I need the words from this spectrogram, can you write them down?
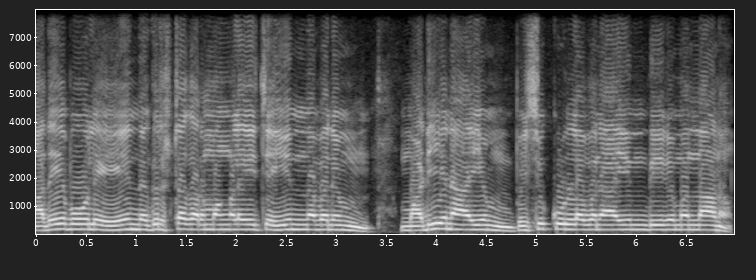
അതേപോലെ നികൃഷ്ടകർമ്മങ്ങളെ ചെയ്യുന്നവനും മടിയനായും പിശുക്കുള്ളവനായും തീരുമെന്നാണ്.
